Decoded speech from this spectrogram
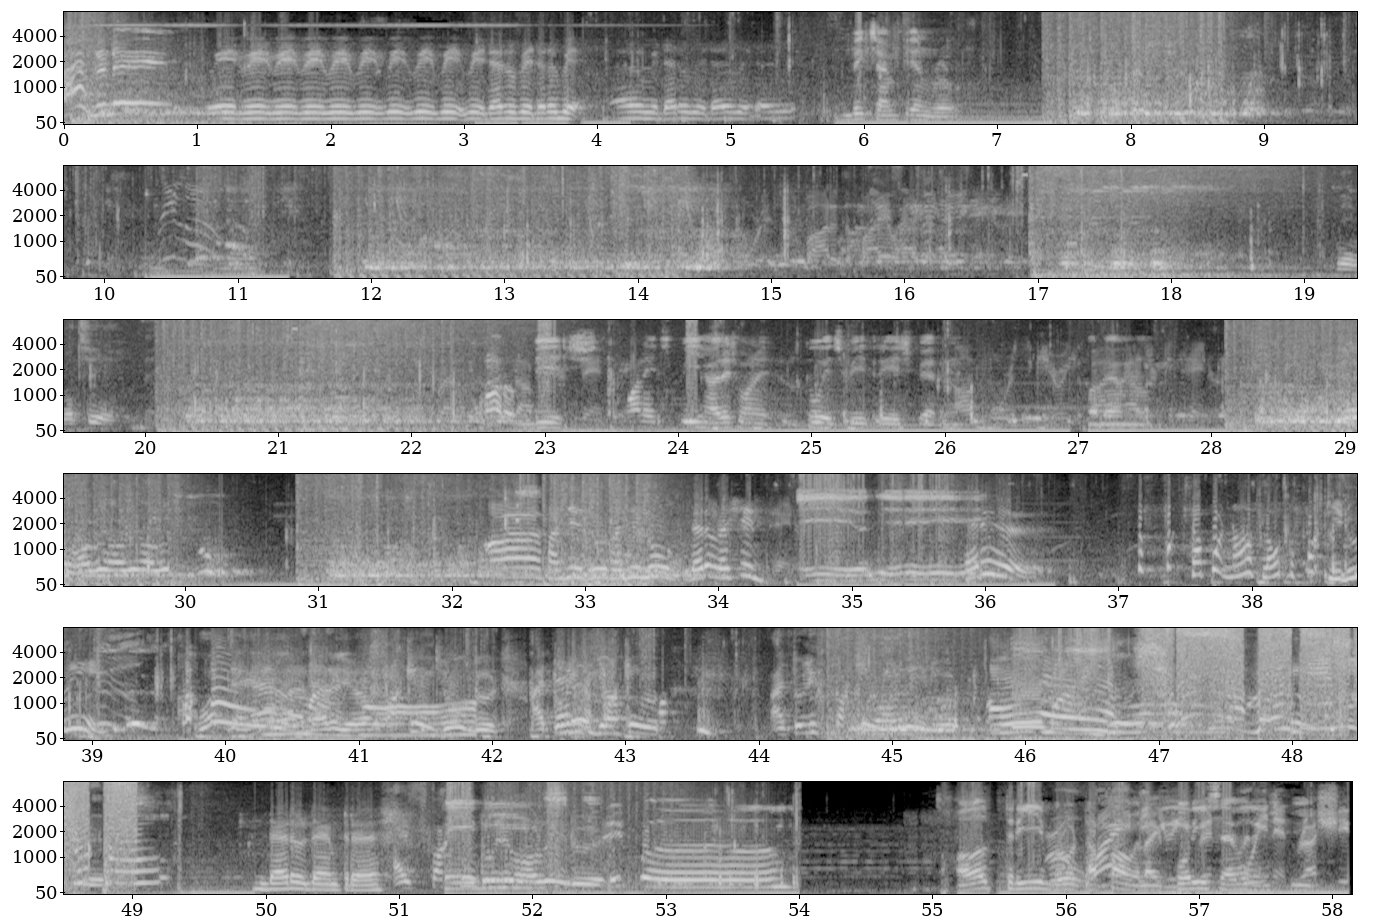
Ah, grenade! Wait, wait, wait, wait, wait, wait, wait, wait, wait, wait, Daryl, wait, Daryl, wait, Daryl, wait, Daryl, wait, Daryl, wait, Daryl, wait. Big champion, bro. Ni mati. Bitch. 1 HP, Harish 1 2 HP, 3 HP, I Ah, Sanjay, dude, Sanjay, no. Daryl, rush in. Hey, Daryl. The fuck, support Naf, what the fuck you doing? What the hell, oh, Daryl, you're a fucking joke, dude. I told you fucking... I told you fucking oh all always, dude. Oh my god. Daryl, damn trash. I fucking told you always, dude. Ripper. All three, bro. bro Tapa, like 47.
